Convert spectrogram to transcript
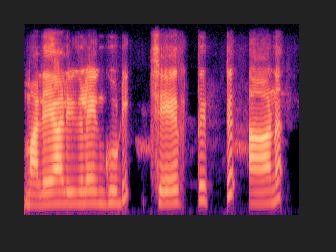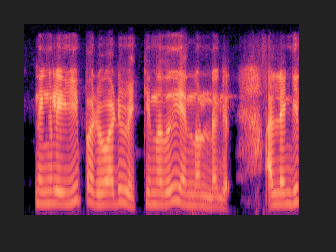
മലയാളികളെയും കൂടി ചേർത്തിട്ട് ആണ് നിങ്ങൾ ഈ പരിപാടി വെക്കുന്നത് എന്നുണ്ടെങ്കിൽ അല്ലെങ്കിൽ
